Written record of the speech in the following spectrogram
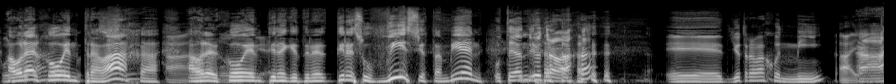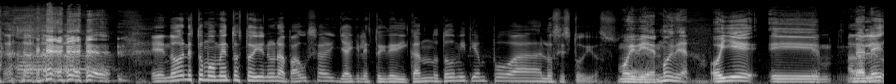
¿Por Ahora qué? el Ah, joven ¿por qué trabaja, sí? Ah, ahora el joven bien. tiene que tener, tiene sus vicios también. ¿Usted, Andrew, trabaja? Eh, yo trabajo en mí. Ah, ya. Ah. Eh, no, en estos momentos estoy en una pausa ya que le estoy dedicando todo mi tiempo a los estudios. Muy bien. Muy bien. Oye, eh, Bien, me, ale-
